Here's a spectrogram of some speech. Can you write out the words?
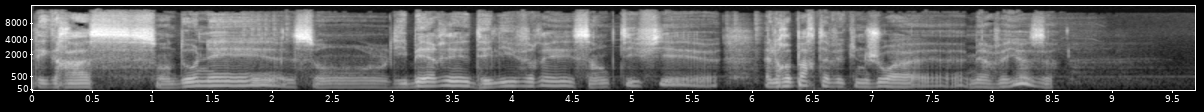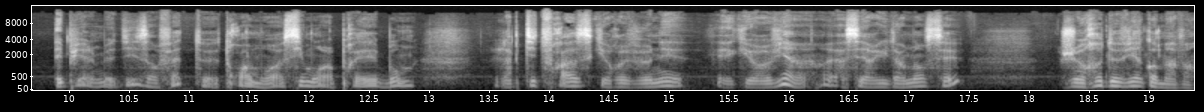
Les grâces sont données, elles sont libérées, délivrées, sanctifiées. Elles repartent avec une joie euh, merveilleuse. Et puis elles me disent, en fait, trois mois, six mois après, boum, la petite phrase qui revenait et qui revient assez régulièrement, c'est je redeviens comme avant.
